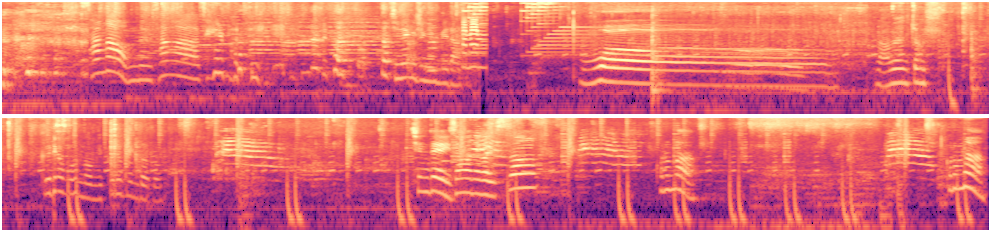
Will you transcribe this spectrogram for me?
상하 없는 상하 생일 파티 진행 중입니다. 우와. 라면 좀 끓여본 놈이 끓여본다고. 침대에 이상한 애가 있어? 구름아. 구름아.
